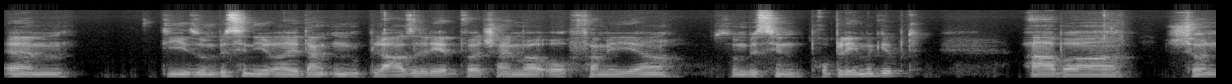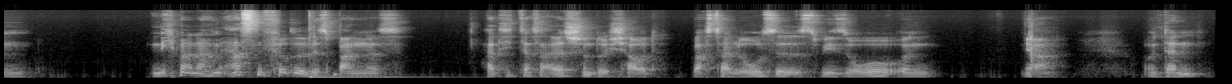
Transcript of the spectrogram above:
Ähm, die so ein bisschen ihrer Gedankenblase lebt, weil scheinbar auch familiär so ein bisschen Probleme gibt. Aber schon nicht mal nach dem ersten Viertel des Bandes hatte ich das alles schon durchschaut, was da los ist, wieso und ja. Und dann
